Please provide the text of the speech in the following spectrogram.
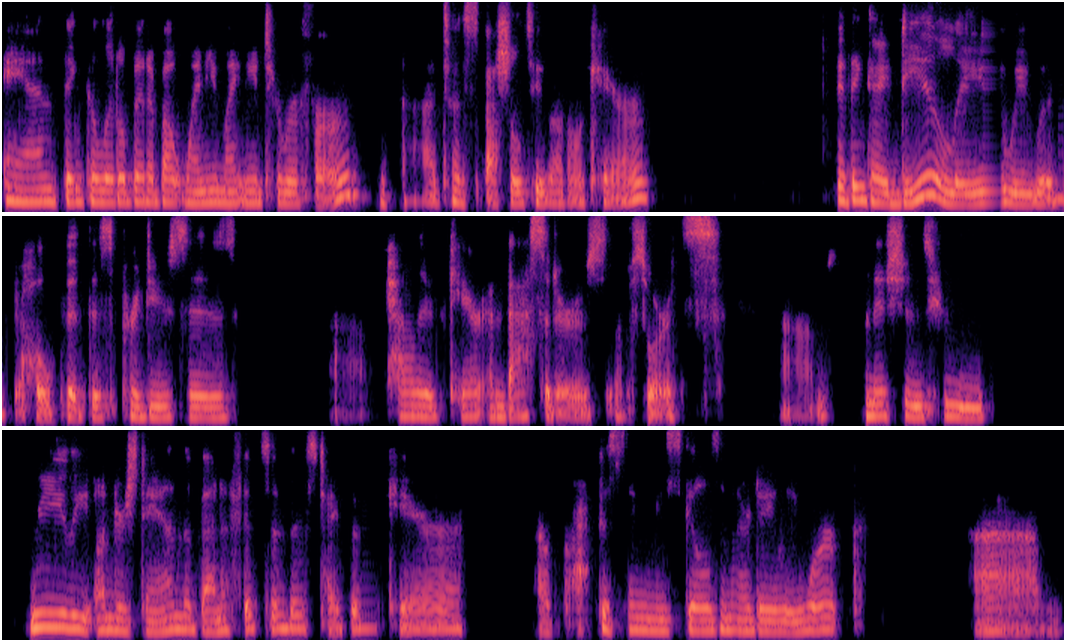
and think a little bit about when you might need to refer uh, to specialty level care. I think ideally, we would hope that this produces uh, palliative care ambassadors of sorts, um, clinicians who really understand the benefits of this type of care, are practicing these skills in their daily work, um,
